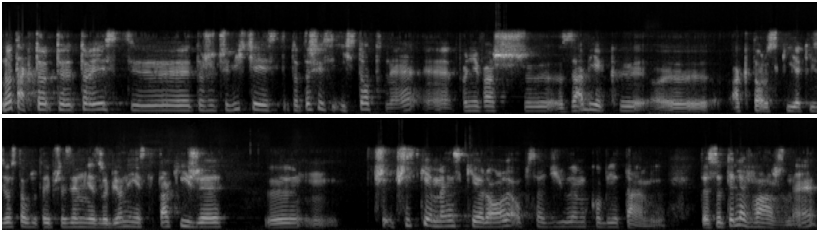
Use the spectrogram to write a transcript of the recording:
No tak, to, to, to jest, y, to rzeczywiście jest, to też jest istotne, ponieważ zabieg aktorski, jaki został tutaj przeze mnie zrobiony, jest taki, że wszystkie męskie role obsadziłem kobietami. To jest o tyle ważne,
